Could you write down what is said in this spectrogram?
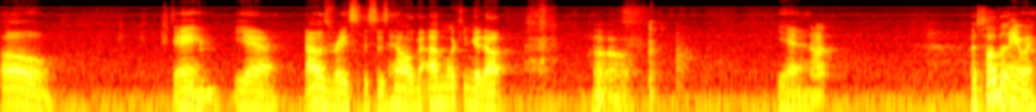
Oh, dang, yeah, that was racist as hell. Now I'm looking it up. Uh oh. Yeah. Not I saw that. Anyway,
